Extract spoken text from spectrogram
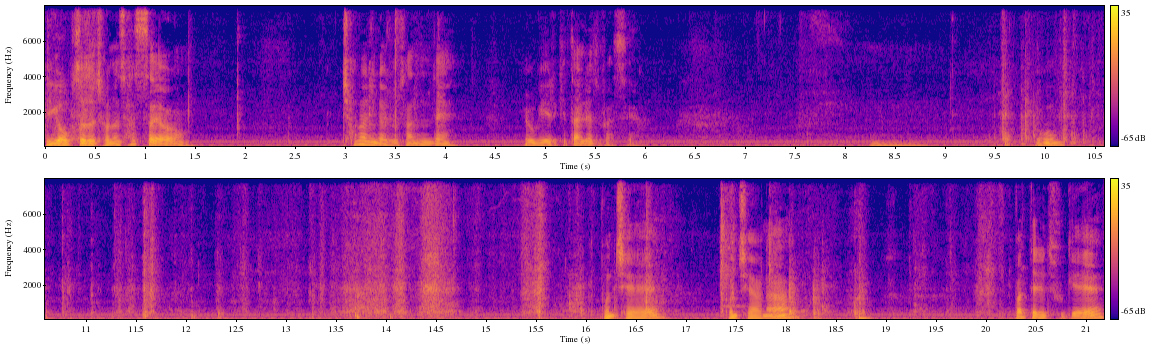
이게 없어서 저는 샀어요. 천 원인가 주고 샀는데, 요게 이렇게 딸려 들어왔어요. 음, 요. 본체 본체 하나 배터리 두개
